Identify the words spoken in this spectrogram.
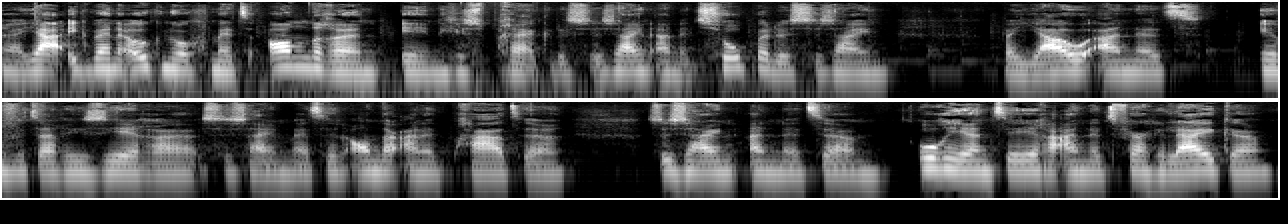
Uh, ja, ik ben ook nog met anderen in gesprek. Dus ze zijn aan het shoppen. Dus ze zijn bij jou aan het inventariseren. Ze zijn met een ander aan het praten. Ze zijn aan het uh, oriënteren, aan het vergelijken.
